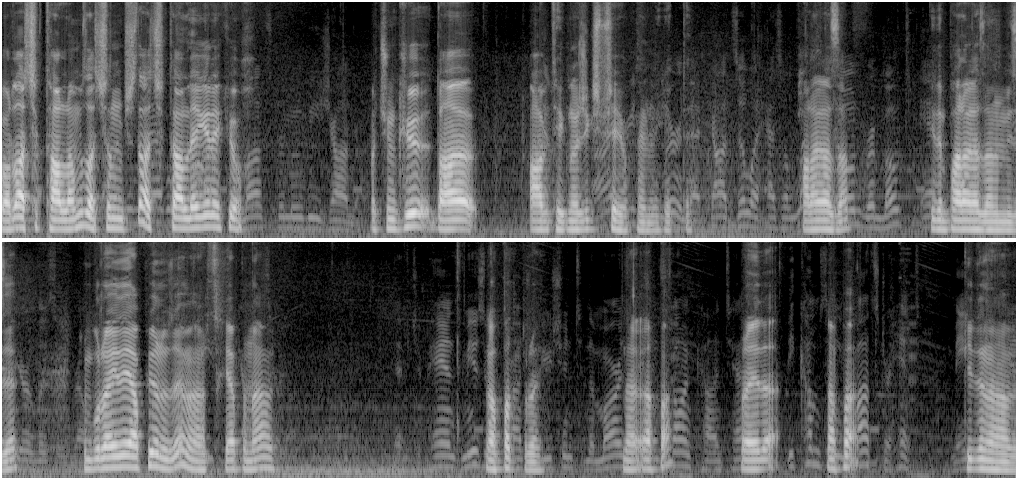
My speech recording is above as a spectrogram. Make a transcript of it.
Bu arada açık tarlamız açılmıştı. Açık tarlaya gerek yok. Çünkü daha abi teknolojik hiçbir şey yok memlekette. Para kazan. Gidin para kazanın bize. Şimdi burayı da yapıyorsunuz değil mi artık? Yapın abi. Kapat burayı. Ne, kapa. Burayı da kapa. Gidin abi.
